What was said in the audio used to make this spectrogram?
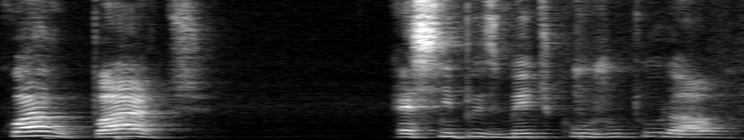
qual parte é simplesmente conjuntural.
